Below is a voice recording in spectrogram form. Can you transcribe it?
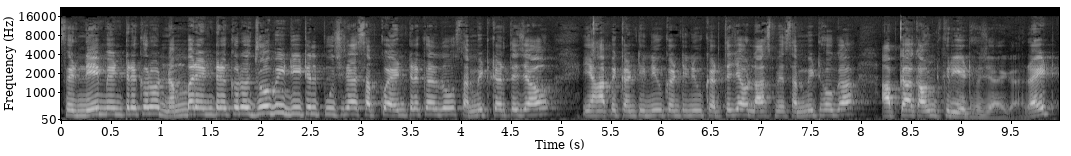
फिर नेम एंटर करो नंबर एंटर करो, जो भी डिटेल पूछ रहा है सबको एंटर कर दो सबमिट करते जाओ। यहाँ पे कंटिन्यू कंटिन्यू करते जाओ लास्ट में सबमिट होगा, आपका अकाउंट क्रिएट हो जाएगा राइट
